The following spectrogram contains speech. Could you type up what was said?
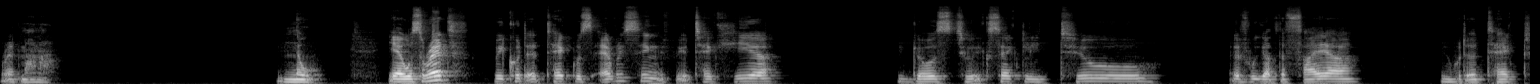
red mana. No. Yeah, with red, we could attack with everything. If we attack here, it goes to exactly two. If we got the fire, we would attack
